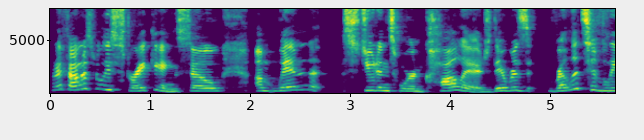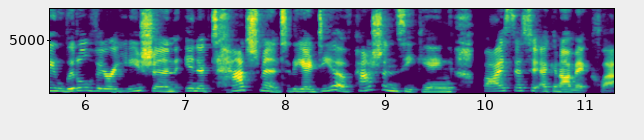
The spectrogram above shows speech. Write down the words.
What I found was really striking. So, um, when students were in college, there was relatively little variation in attachment to the idea of passion seeking by socioeconomic class.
